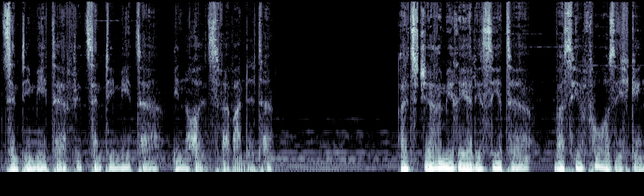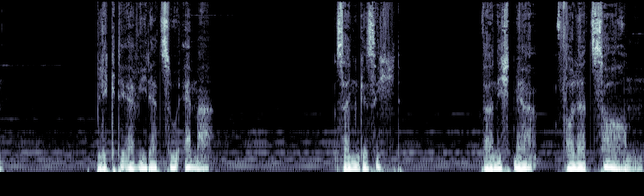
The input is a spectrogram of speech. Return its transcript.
Zentimeter für Zentimeter in Holz verwandelte. Als Jeremy realisierte, was hier vor sich ging, blickte er wieder zu Emma. Sein Gesicht war nicht mehr voller Zorn,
